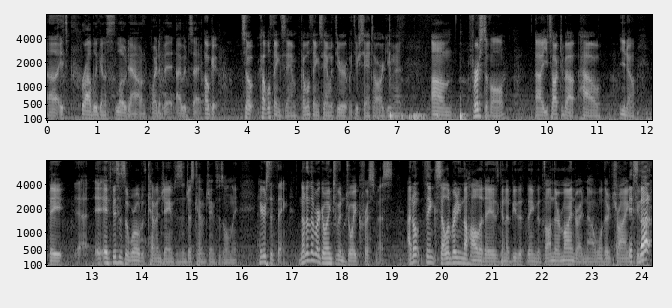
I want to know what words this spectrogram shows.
uh, it's probably going to slow down quite a bit. I would say. Okay, so a couple things, Sam. A couple things, Sam, with your with your Santa argument. Um, first of all, uh, you talked about how you know they i- if this is a world with Kevin James and just Kevin James only, here's the thing: none of them are going to enjoy Christmas. I don't think celebrating the holiday is going to be the thing that's on their mind right now while they're trying to It's to. not.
